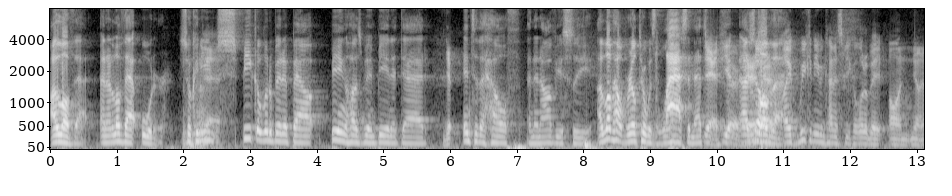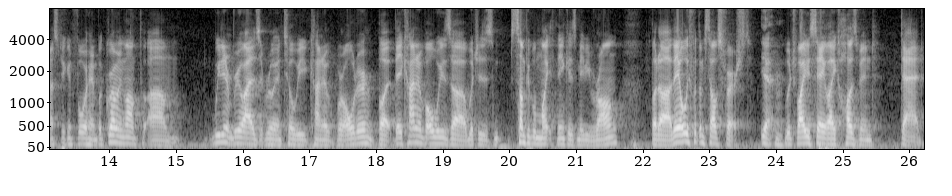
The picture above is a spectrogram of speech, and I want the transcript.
I love that, and I love that order. So, can you Yeah. speak a little bit about being a husband, being a dad, Yep. into the health, and then obviously, I love how realtor was last, and that's Yeah, sure. I So, love that. Like we can even kind of speak a little bit on, you know, not speaking for him, but growing up, um, we didn't realize it really until we kind of were older. But they kind of always, uh, which is some people might think is maybe wrong, but uh, they always put themselves first. yeah, Which why you say like husband, dad.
